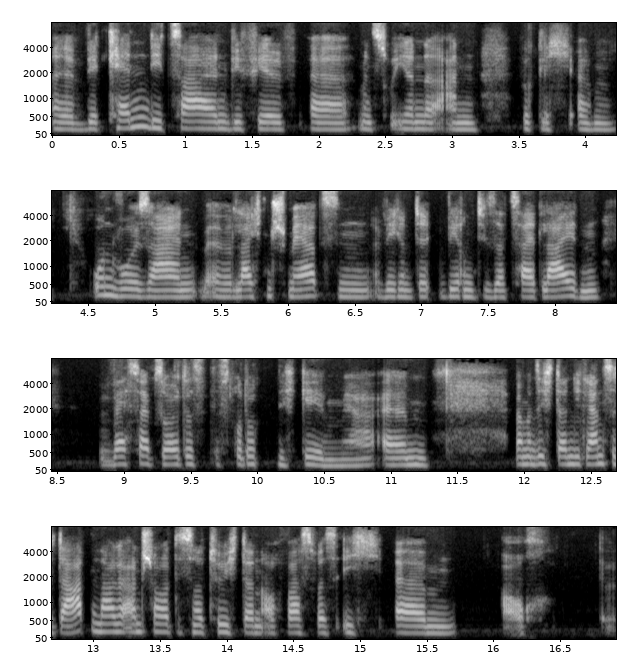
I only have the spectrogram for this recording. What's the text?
Äh, wir kennen die Zahlen, wie viel äh, Menstruierende an wirklich ähm, Unwohlsein, äh, leichten Schmerzen während, während dieser Zeit leiden. weshalb sollte es das Produkt nicht geben? Ja? Ähm, wenn man sich dann die ganze Datenlage anschaut, ist natürlich dann auch was, was ich ähm, auch äh,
